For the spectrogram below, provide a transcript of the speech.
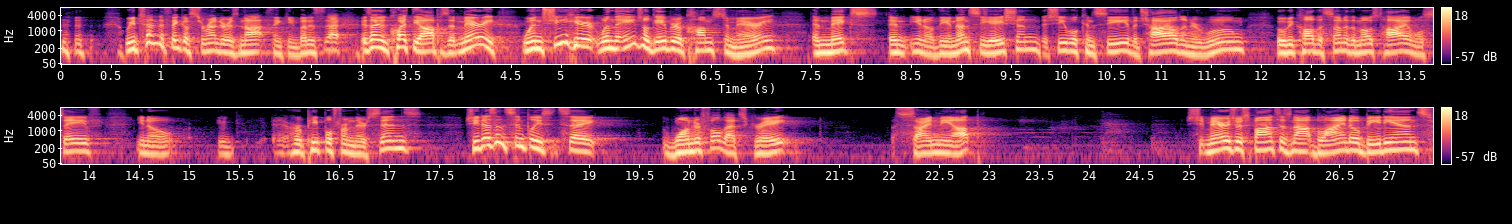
we tend to think of surrender as not thinking, but it's, that, it's actually quite the opposite. Mary, when she hear, when the angel Gabriel comes to Mary and makes, and you know, the annunciation that she will conceive a child in her womb who will be called the Son of the Most High and will save, you know, her people from their sins. She doesn't simply say, "Wonderful, that's great sign me up. She, Mary's response is not blind obedience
